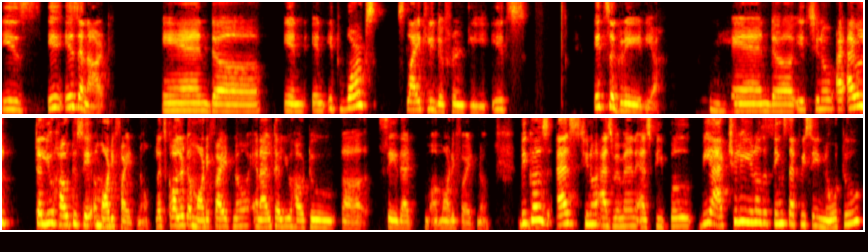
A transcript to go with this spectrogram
is is an art. And uh, and and it works slightly differently it's it's a gray area mm. and uh, it's you know I, I will tell you how to say a modified no. Let's call it a modified no, and I'll tell you how to uh, say that modified no. Because as you know, as women, as people, we actually, you know, the things that we say no to,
